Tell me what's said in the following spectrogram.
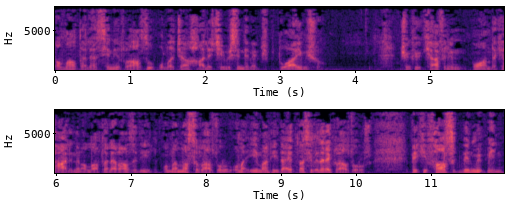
allah Teala seni razı olacağı hale çevirsin demekmiş. Duaymış o. Çünkü kafirin o andaki halinden allah Teala razı değil. Ondan nasıl razı olur? Ona iman, hidayet nasip ederek razı olur. Peki fasık bir mümin,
